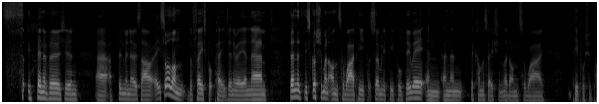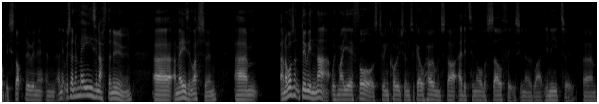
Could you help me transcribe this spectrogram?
thinner version. Uh, I thinned my nose out. It's all on the Facebook page anyway, and. Um, then the discussion went on to why people, so many people do it, and, and then the conversation led on to why people should probably stop doing it. And, and it was an amazing afternoon, uh, amazing lesson. Um, and I wasn't doing that with my year fours to encourage them to go home and start editing all the selfies, you know, like you need to. Um,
